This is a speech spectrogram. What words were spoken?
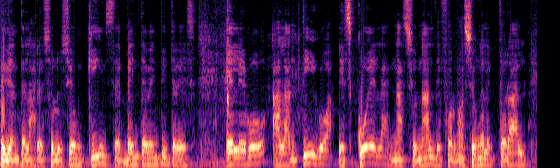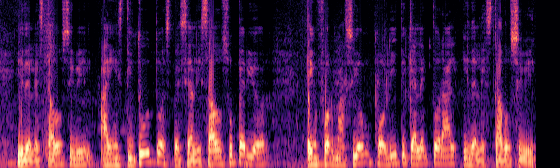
mediante la resolución 15-2023, elevó a la antigua Escuela Nacional de Formación Electoral y del Estado Civil a Instituto Especializado Superior en formación política electoral y del Estado civil.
